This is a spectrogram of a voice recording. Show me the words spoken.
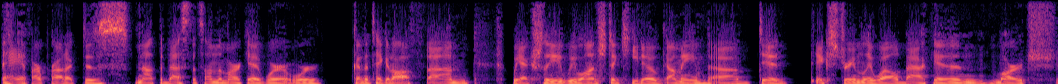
hey, if our product is not the best that's on the market, we're we're going to take it off. Um, we actually we launched a keto gummy, uh, did extremely well back in March.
